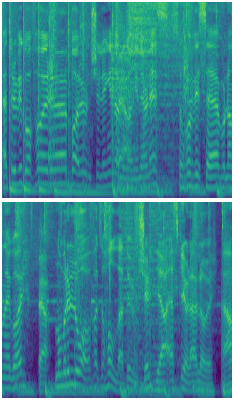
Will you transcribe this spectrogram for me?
Jeg tror vi går for uh, bare unnskyldningen denne gangen, Jonis. Så får vi se hvordan det går. Ja. Nå må du love faktisk å holde deg til unnskyld. Ja, jeg skal gjøre det. Jeg lover. Ja,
